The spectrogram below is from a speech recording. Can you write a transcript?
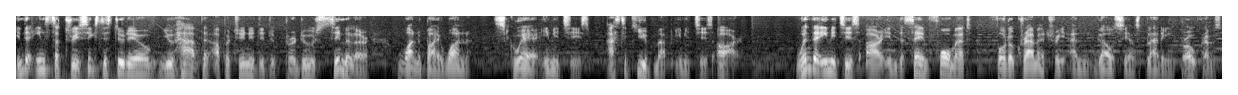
In the Insta360 Studio, you have the opportunity to produce similar one by one square images as the cube map images are. When the images are in the same format, photogrammetry and Gaussian splatting programs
